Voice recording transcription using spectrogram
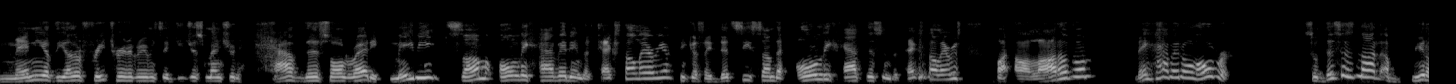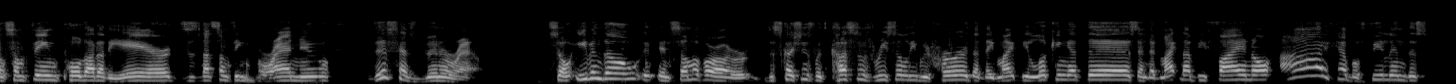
Many of the other free trade agreements that you just mentioned have this already. Maybe some only have it in the textile area because I did see some that only had this in the textile areas, but a lot of them, they have it all over. So this is not a, you know, something pulled out of the air. This is not something brand new. This has been around. So even though in some of our discussions with customs recently, we've heard that they might be looking at this and that might not be final, I have a feeling this,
